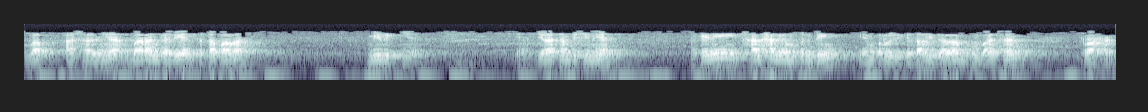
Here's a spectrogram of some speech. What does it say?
Sebab asalnya barang gadaian tetap apa? Miliknya. Ya, jelas sampai sini ya. Maka ini hal-hal yang penting yang perlu diketahui dalam pembahasan rahan.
